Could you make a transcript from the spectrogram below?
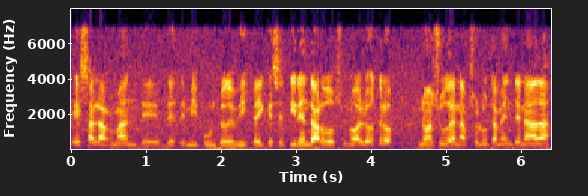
es alarmante desde mi punto de vista y que se tiren dardos uno al otro no ayuda en absolutamente nada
